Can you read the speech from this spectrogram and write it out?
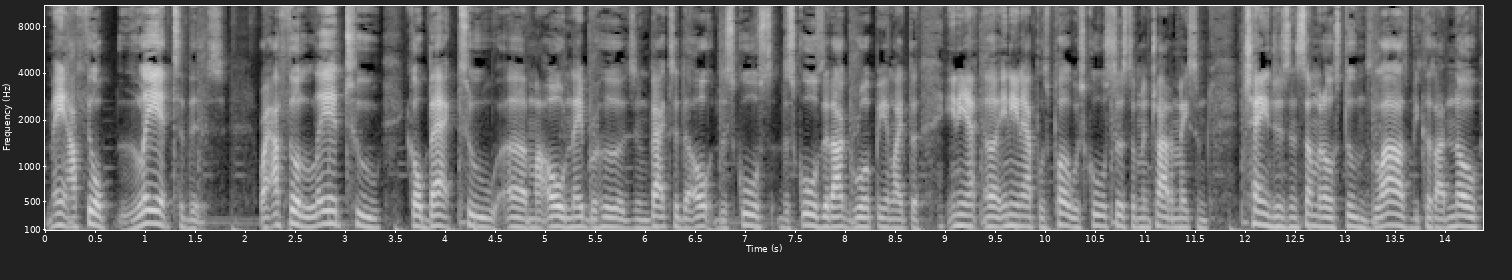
man. I feel led to this right? I feel led to go back to uh, my old neighborhoods and back to the old, the schools the schools that I grew up in, like the uh, Indianapolis public school system, and try to make some changes in some of those students' lives because I know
